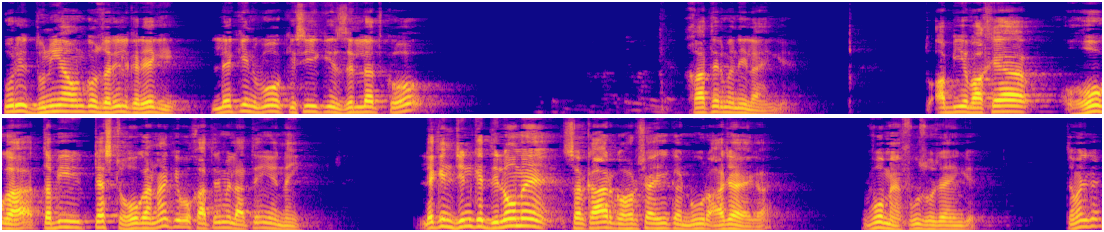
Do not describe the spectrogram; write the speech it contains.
پوری دنیا ان کو ذلیل کرے گی، لیکن وہ کسی کی ذلت کو خاطر میں نہیں لائیں گے۔ تو اب یہ واقعہ ہوگا، تبھی ٹیسٹ ہوگا نا کہ وہ خاطر میں لاتے ہیں یا نہیں۔ لیکن جن کے دلوں میں سرکار گور شاہی کا نور آ جائے گا، وہ محفوظ ہو جائیں گے۔ سمجھ گئے؟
